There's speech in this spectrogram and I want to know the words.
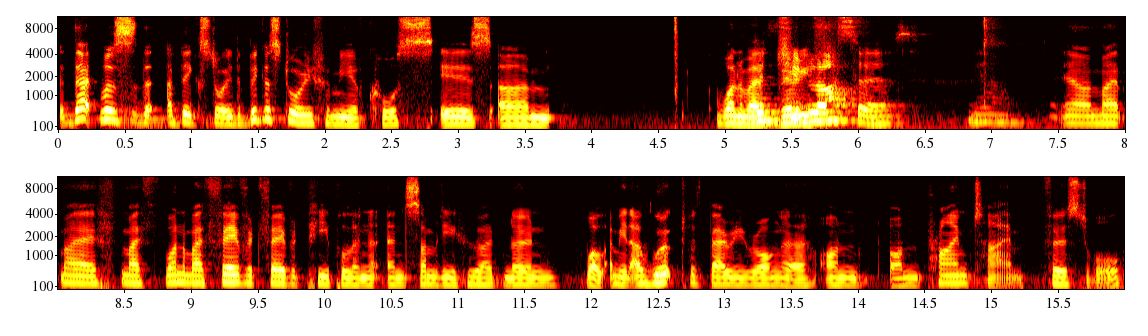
that was the, a big story. The biggest story for me, of course, is um, one of my the two losses. Yeah. Yeah, my, my, my, one of my favorite, favorite people and, and somebody who I've known, well, I mean, I worked with Barry Ronge on, on prime time, first of all.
